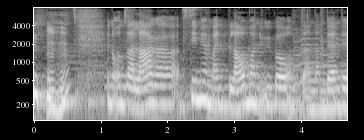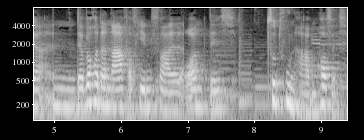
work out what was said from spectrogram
mhm. in unser Lager, ziehe mir meinen Blaumann über und dann, dann werden wir in der Woche danach auf jeden Fall ordentlich zu tun haben, hoffe ich.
